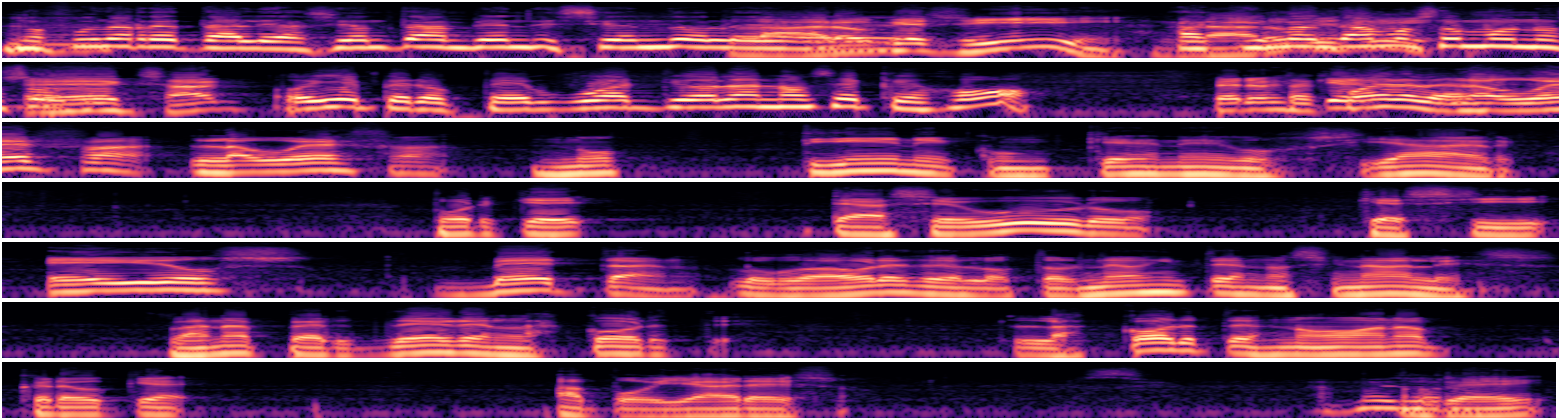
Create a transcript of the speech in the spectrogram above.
no fue una retaliación también diciéndole. Claro que sí. Aquí claro mandamos sí. somos nosotros. Exacto. Oye, pero Pep Guardiola no se quejó. Pero es que la UEFA, la UEFA no tiene con qué negociar. Porque te aseguro que si ellos vetan los jugadores de los torneos internacionales, van a perder en las cortes. Las cortes no van a, creo que, apoyar eso. Es muy duro. ¿ok?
